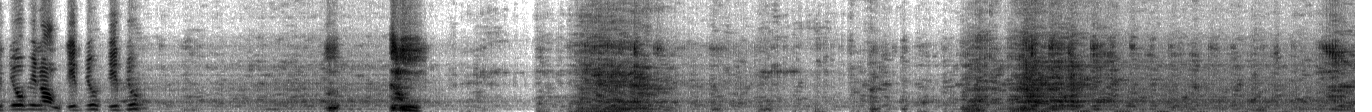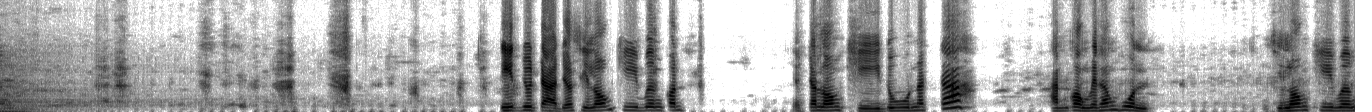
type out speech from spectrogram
ติดอยู่พี่น้องติดอยู่ติดอยู่ติดอยู่จ้าเดี๋ยวสิลองขี่เบื้องก่อน เดี๋ยวจะลองขี่ดูนะจ๊ะหันกล่องไปทั้งบนสิลองขี่เบื้อง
